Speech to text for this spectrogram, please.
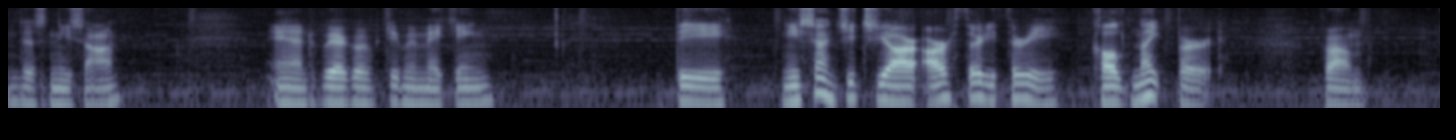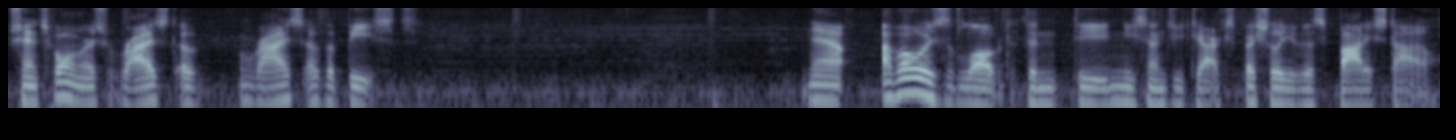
this Nissan, and we are going to be making the Nissan GTR R33 called Nightbird from Transformers: Rise of Rise of the Beasts. Now, I've always loved the the Nissan GTR, especially this body style,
